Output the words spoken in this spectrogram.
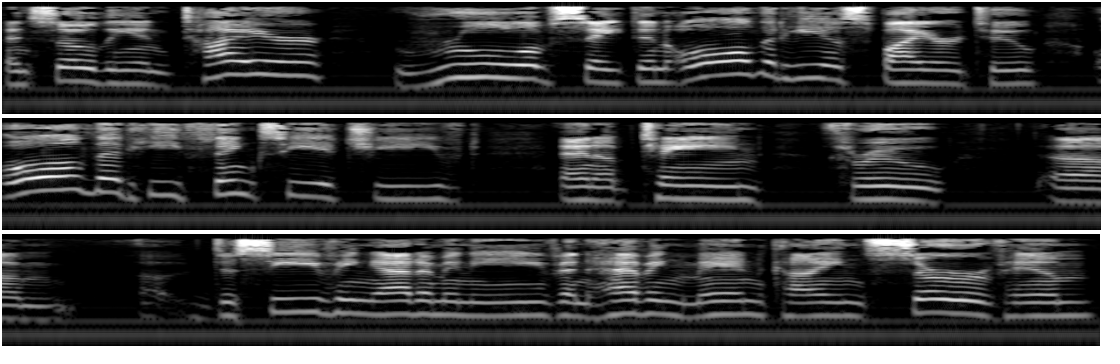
And so the entire rule of Satan, all that he aspired to, all that he thinks he achieved and obtained through um, uh, deceiving Adam and Eve and having mankind serve him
